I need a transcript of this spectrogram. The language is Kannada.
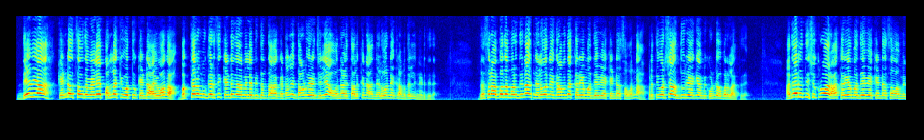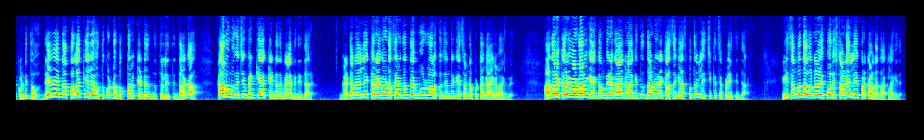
ದೇವಿಯ ಕೆಂಡೋತ್ಸವದ ವೇಳೆ ಪಲ್ಲಕ್ಕಿ ಹೊತ್ತು ಕೆಂಡ ಆಯುವಾಗ ಭಕ್ತರು ಮುಗ್ಗರಿಸಿ ಕೆಂಡದ ಮೇಲೆ ಬಿದ್ದಂತಹ ಘಟನೆ ದಾವಣಗೆರೆ ಜಿಲ್ಲೆಯ ಹೊನ್ನಾಳಿ ತಾಲೂಕಿನ ನೆಲವನ್ನೆ ಗ್ರಾಮದಲ್ಲಿ ನಡೆದಿದೆ. ದಸರಾ ಹಬ್ಬದ ಮರುದಿನ ನೆಲವನ್ನೆ ಗ್ರಾಮದ ಕರಿಯಮ್ಮ ದೇವಿಯ ಕೆಂಡೋತ್ಸವವನ್ನು ಪ್ರತಿ ವರ್ಷ ಅದ್ದೂರಿಯಾಗಿ ಹಮ್ಮಿಕೊಂಡು ಬರಲಾಗ್ತದೆ. ಅದೇ ರೀತಿ ಶುಕ್ರವಾರ ಕರಿಯಮ್ಮ ದೇವಿಯ ಕೆಂಡೋತ್ಸವ ಹಮ್ಮಿಕೊಂಡಿದ್ದು, ದೇವಿಯನ್ನ ಪಲ್ಲಕ್ಕಿಯಲ್ಲಿ ಹೊತ್ತುಕೊಂಡು ಭಕ್ತರು ಕೆಂಡದಿಂದ ತುಳಿಯುತ್ತಿದ್ದಾಗ ಕಾಲು ಮುಗಚಿ ಬೆಂಕಿಯ ಕೆಂಡದ ಮೇಲೆ ಬಿದ್ದಿದ್ದಾರೆ. ಘಟನೆಯಲ್ಲಿ ಕರೇಗೌಡ ಸೇರಿದಂತೆ ಮೂರು ನಾಲ್ಕು ಜನರಿಗೆ ಸಣ್ಣ ಪುಟ್ಟ ಗಾಯಗಳಾಗಿವೆ. ಆದರೆ ಕರಿಗೌಡರಿಗೆ ಗಂಭೀರ ಗಾಯಗಳಾಗಿದ್ದು ದಾವಣಗೆರೆ ಖಾಸಗಿ ಆಸ್ಪತ್ರೆಯಲ್ಲಿ ಚಿಕಿತ್ಸೆ ಪಡೆಯುತ್ತಿದ್ದಾರೆ. ಈ ಸಂಬಂಧ ಹೊನ್ನಾಳಿ ಪೊಲೀಸ್ ಠಾಣೆಯಲ್ಲಿ ಪ್ರಕರಣ ದಾಖಲಾಗಿದೆ.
